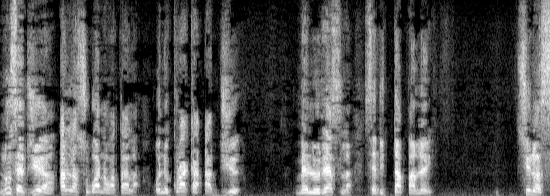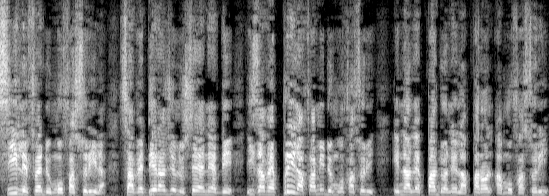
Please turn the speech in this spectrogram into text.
nous c'est Dieu, hein, Allah subhanahu wa ta'ala. On ne croit qu'à Dieu. Mais le reste là, c'est du tape à l'œil. Sinon, si l'effet de Mofasori là, ça avait dérangé le CNRD, ils avaient pris la famille de Mofasori, ils n'allaient pas donner la parole à Mofasori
